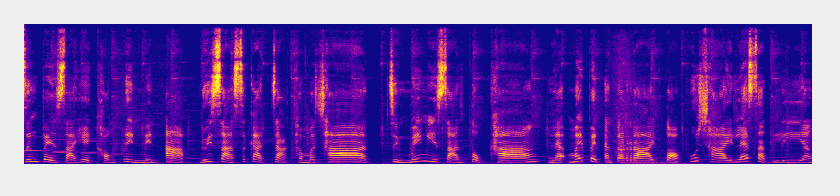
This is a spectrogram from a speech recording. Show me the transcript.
ซึ่งเป็นสาเหตุของกลิ่นเหม็นอับด้วยสารสกัดจากธรรมชาติ จึงไม่มีสารตกค้าง และไม่เป็นอันตรายต่อผู้ใช้และสัตว์เลี้ยง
